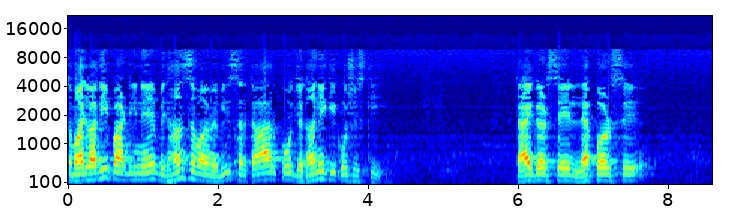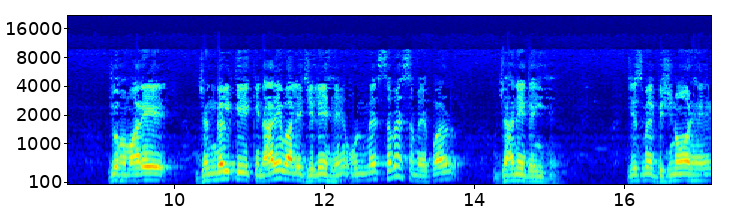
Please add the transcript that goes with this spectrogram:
समाजवादी पार्टी ने विधानसभा में भी सरकार को जगाने की कोशिश की। टाइगर से लेपर्ड से जो हमारे जंगल के किनारे वाले ज़िले हैं, उनमें समय समय पर जाने गई हैं। जिसमें बिजनौर है,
